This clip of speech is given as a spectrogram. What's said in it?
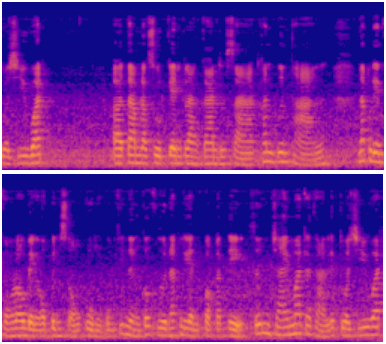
ตัวชี้วัดตามหลักสูตรเกณฑ์กลางการศึกษาขั้นพื้นฐาน นักเรียนของเราแบ่งออกเป็น 2 กลุ่ม กลุ่มที่ 1 ก็คือนักเรียนปกติ ซึ่งใช้มาตรฐานและตัวชี้วัด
